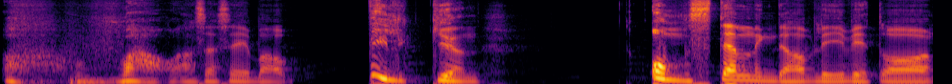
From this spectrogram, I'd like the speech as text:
oh, wow, alltså jag säger bara vilken omställning det har blivit. Och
